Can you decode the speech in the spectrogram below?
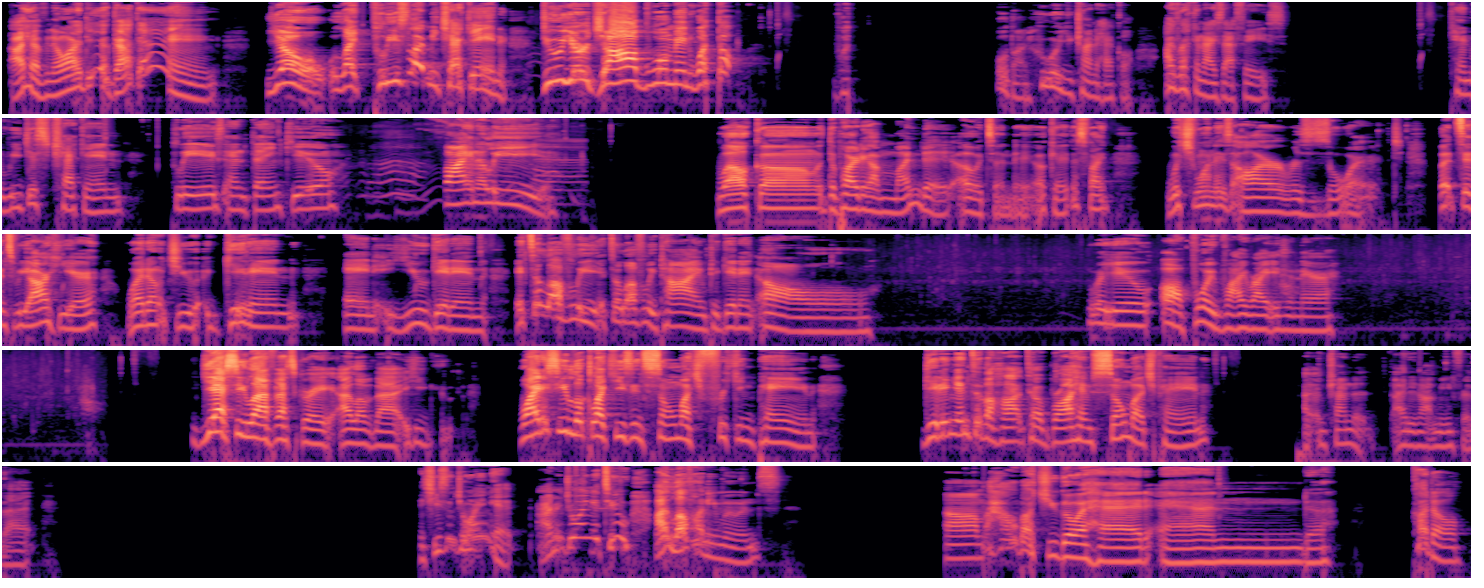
I have no idea. God dang. Yo, like, please let me check in. Do your job, woman. What the? What? Hold on. Who are you trying to heckle? I recognize that face. Can we just check in, please? And thank you. Finally. Welcome. Departing on Monday. Oh, it's Sunday. Okay, that's fine. Which one is our resort? But since we are here, why don't you get in and you get in? It's a lovely, it's a lovely time to get in. Oh. Who are you? Oh boy, why right is in there. Yes, he left. That's great. I love that. He why does he look like he's in so much freaking pain? Getting into the hot tub brought him so much pain. I, am trying to. I did not mean for that. And she's enjoying it. I'm enjoying it too. I love honeymoons. Um, how about you go ahead and cuddle?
